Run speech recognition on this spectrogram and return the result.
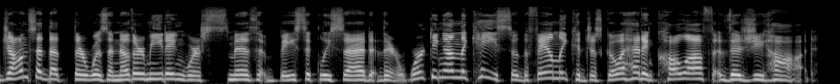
John said that there was another meeting where Smith basically said they're working on the case so the family could just go ahead and call off the jihad.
